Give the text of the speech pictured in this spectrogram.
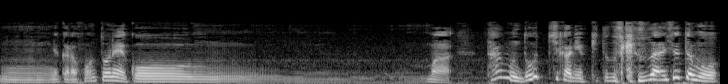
うん、だから本当ね、こう、まあ、多分どっちかにきっと決断してても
